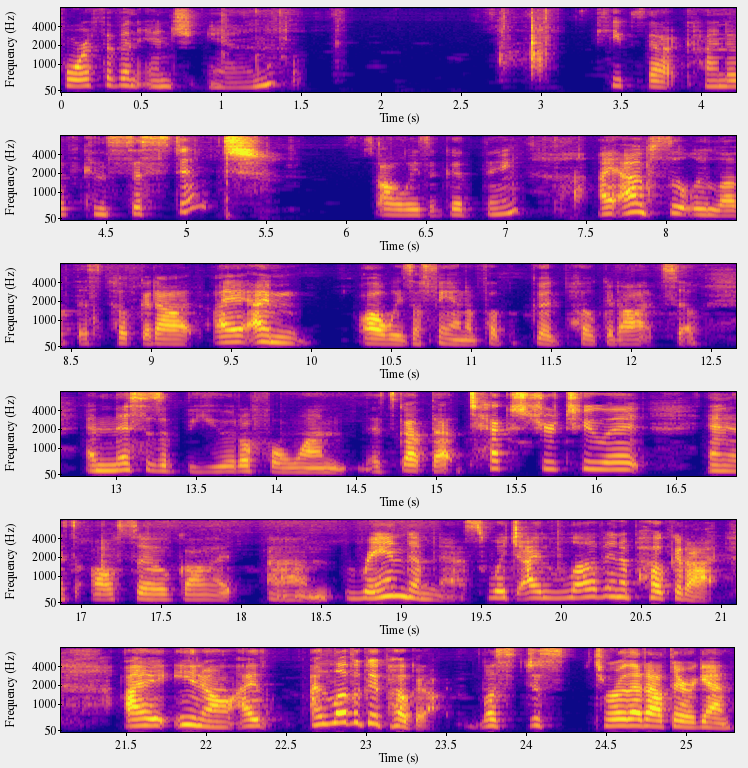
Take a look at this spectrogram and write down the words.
fourth of an inch in. Keeps that kind of consistent. It's always a good thing. I absolutely love this polka dot. I, I'm always a fan of a good polka dot. So, and this is a beautiful one. It's got that texture to it, and it's also got um, randomness, which I love in a polka dot. I, you know, I I love a good polka dot. Let's just throw that out there again.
